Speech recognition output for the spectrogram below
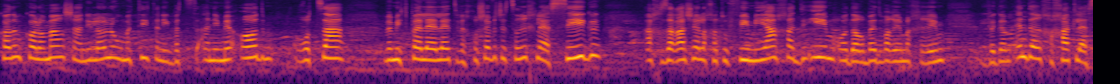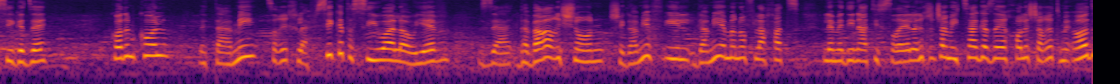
קודם כל לומר שאני לא לעומתית, אני, בצ... אני מאוד רוצה ומתפללת וחושבת שצריך להשיג החזרה של החטופים יחד עם עוד הרבה דברים אחרים וגם אין דרך אחת להשיג את זה. קודם כל, לטעמי צריך להפסיק את הסיוע לאויב זה הדבר הראשון שגם יפעיל, גם יהיה מנוף לחץ למדינת ישראל. אני חושבת שהמיצג הזה יכול לשרת מאוד.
